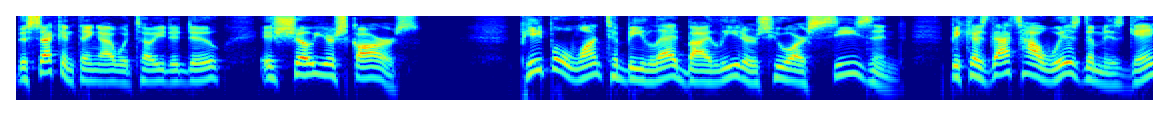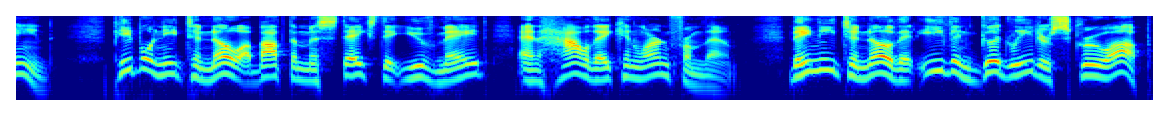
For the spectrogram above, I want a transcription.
The second thing I would tell you to do is show your scars. People want to be led by leaders who are seasoned because that's how wisdom is gained. People need to know about the mistakes that you've made and how they can learn from them. They need to know that even good leaders screw up.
